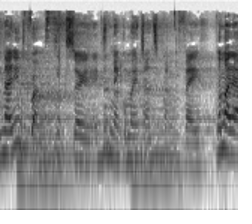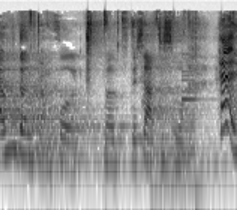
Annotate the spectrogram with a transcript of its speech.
no, I didn't do primary 6, sorry. I did my common chance to primary 5. Normally I would have done primary 4, but they say artist small. Hey!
